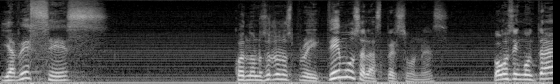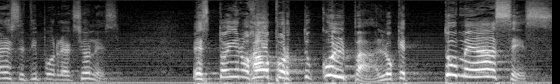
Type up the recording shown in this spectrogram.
Y a veces, cuando nosotros nos proyectemos a las personas, vamos a encontrar este tipo de reacciones. Estoy enojado por tu culpa, lo que tú me haces.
